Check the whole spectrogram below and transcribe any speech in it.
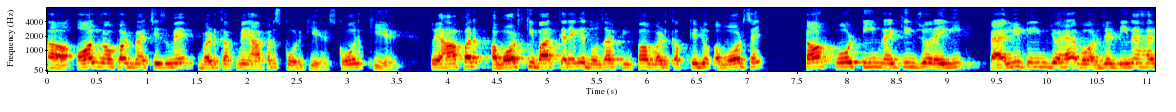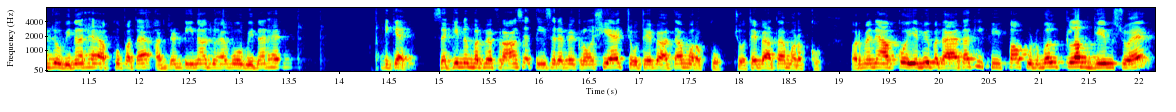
ऑल नॉकआउट मैचेस में वर्ल्ड कप में यहाँ पर स्कोर किए स्कोर किए तो यहाँ पर अवार्ड्स की बात करेंगे 2000 फीफा वर्ल्ड कप के जो अवार्ड्स हैं टॉप फोर टीम रैंकिंग जो रहेगी, पहली टीम जो है वो अर्जेंटीना है, जो विनर है, आपको पता है, अर्जेंटीना जो है वो विनर है। ठीक है? सेकंड नंबर पे फ्रांस है, तीसरे पे क्रोशिया है, चौथे पे आता है मोरक्को, चौथे पे आता है मोरक्को। और मैंने आपको ये भी बताया था कि फीफा फुटबॉल क्लब गेम्स जो है,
